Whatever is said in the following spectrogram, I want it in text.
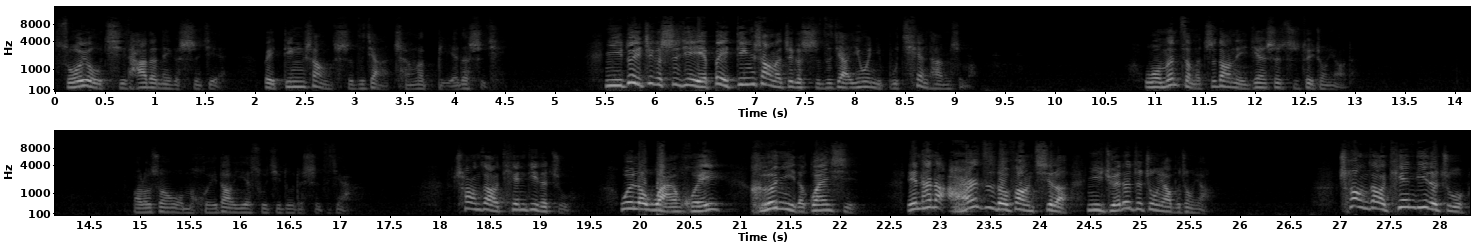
所有其他的那个世界被钉上十字架，成了别的事情。你对这个世界也被钉上了这个十字架，因为你不欠他们什么。我们怎么知道哪件事是最重要的？保罗说：“我们回到耶稣基督的十字架。”创造天地的主，为了挽回和你的关系，连他的儿子都放弃了。你觉得这重要不重要？创造天地的主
